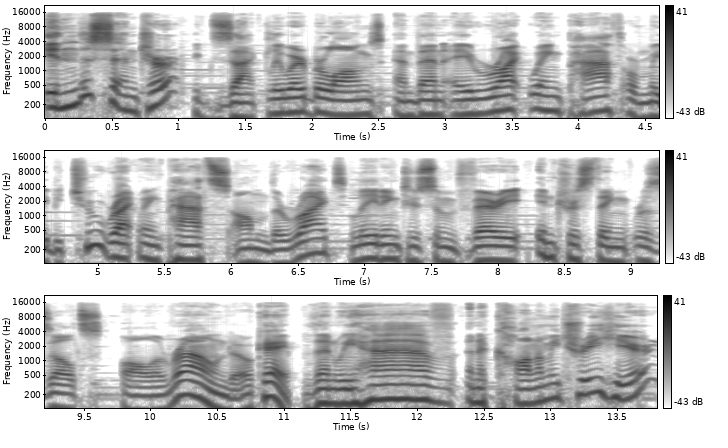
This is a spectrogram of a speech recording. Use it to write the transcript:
in the center, exactly where it belongs, and then a right wing path, or maybe two right wing paths on the right, leading to some very interesting results all around. Okay, then we have an economy tree here,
